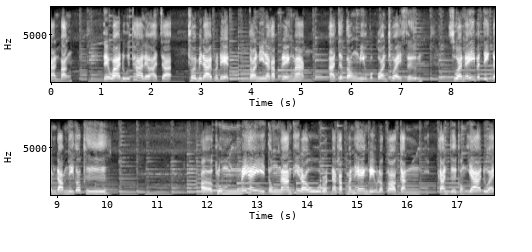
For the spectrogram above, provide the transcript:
การบัง แต่ว่าดูท่าแล้วอาจจะช่วยไม่ได้เพราะแดดตอนนี้นะครับแรงมากอาจจะต้องมีอุปกรณ์ช่วยเสริม ส่วนไอ้พลาสติกดำๆนี้ก็คือ คลุมไม่ให้ตรงน้ำที่เรารดนะครับ มันแห้งเร็วแล้วก็กันการเกิดของหญ้าด้วย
